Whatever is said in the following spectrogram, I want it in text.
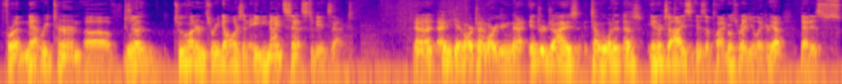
for a net return of $203.89 to be exact. And I, I, think you have a hard time arguing that. Energize, tell me what it does. Energize is a plant growth regulator yep. that is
